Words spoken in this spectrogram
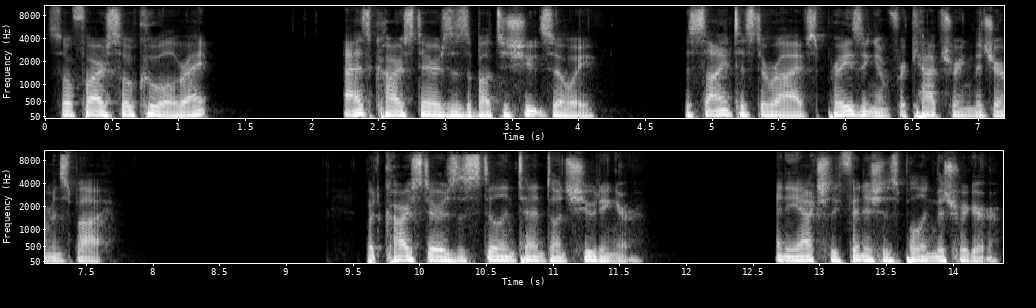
So far, so cool, right? As Carstairs is about to shoot Zoe, the scientist arrives, praising him for capturing the German spy. But Carstairs is still intent on shooting her, and he actually finishes pulling the trigger.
